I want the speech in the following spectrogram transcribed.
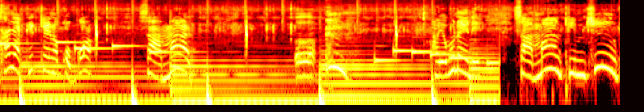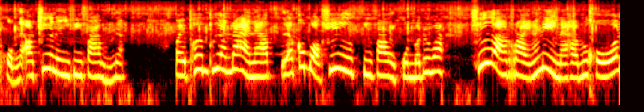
ใครอยากคิดแกงกับผมก็สามารถ เออเขาจะพูดไงดีสามารถพิมพ์ชื่อผมเนี่ยเอาชื่อในฟรีไฟล์ผมเนี่ย ไปเพิ่มเพื่อนได้นะครับ แล้วก็บอกชื่อฟรีไฟล์ของคุณมาด้วยว่า ชื่ออะไรนั่นเองนะครับทุกคน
